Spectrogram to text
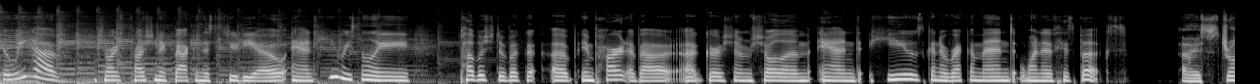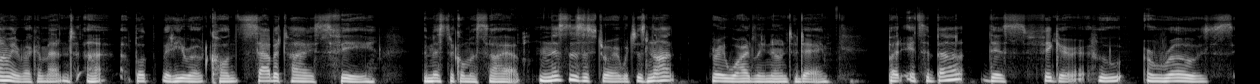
So we have George Prochnik back in the studio, and he recently published a book uh, in part about uh, Gershom Scholem, and he was going to recommend one of his books. I strongly recommend uh, a book that he wrote called Sabbatai Tzvi, the mystical Messiah. And this is a story which is not very widely known today, but it's about this figure who arose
